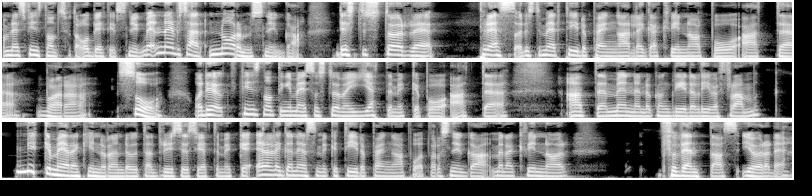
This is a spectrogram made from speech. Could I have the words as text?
om det ens finns något som heter objektivt snygg, men nej, så här normsnygga, desto större press och desto mer tid och pengar lägger kvinnor på att uh, vara så. Och det finns någonting i mig som stör mig jättemycket på att, eh, att eh, männen då kan glida livet fram mycket mer än kvinnor ändå utan att bry sig så jättemycket, eller lägga ner så mycket tid och pengar på att vara snygga, medan kvinnor förväntas göra det.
